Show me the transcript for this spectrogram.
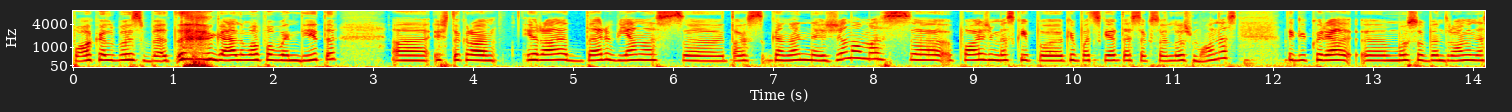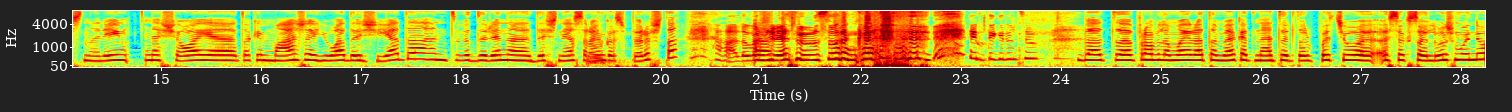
pokalbius, bet galima pabandyti. uh, iš tikrųjų yra dar vienas uh, toks gana nežinomas uh, požymis, kaip, uh, kaip atskirti seksualius žmonės. Taigi, kurie mūsų bendruomenės nariai nešioja tokį mažą juodą žiedą ant vidurinio dešinės rankos piršto. Aha, dabar žiūrėsim visų ranką ir tikrinsim. Bet problema yra tame, kad net ir tarp pačių seksualių žmonių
